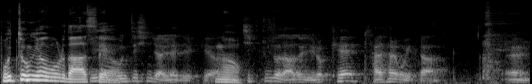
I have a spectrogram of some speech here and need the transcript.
보통형으로 이게 나왔어요. 뭔 뜻인지 알려드릴게요. 어. 집중도 나도 이렇게 잘 살고 있다. 네.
